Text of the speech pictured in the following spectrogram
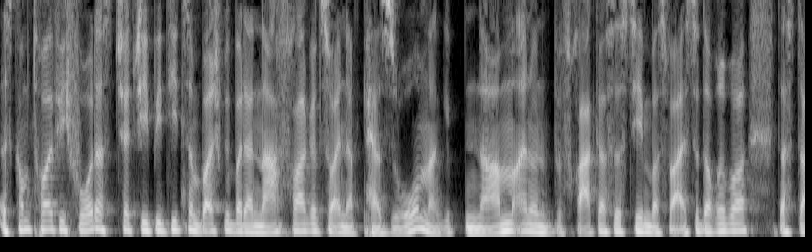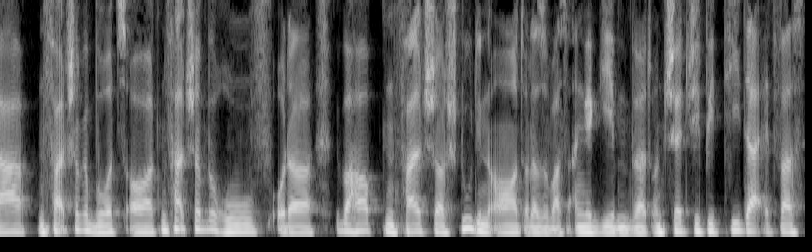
Es kommt häufig vor, dass ChatGPT zum Beispiel bei der Nachfrage zu einer Person, man gibt einen Namen ein und befragt das System, was weißt du darüber, dass da ein falscher Geburtsort, ein falscher Beruf oder überhaupt ein falscher Studienort oder sowas angegeben wird und ChatGPT da etwas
